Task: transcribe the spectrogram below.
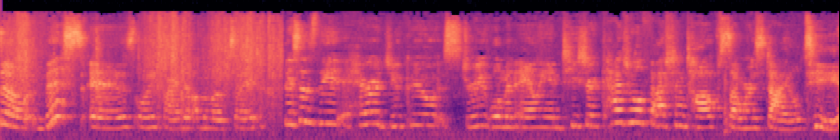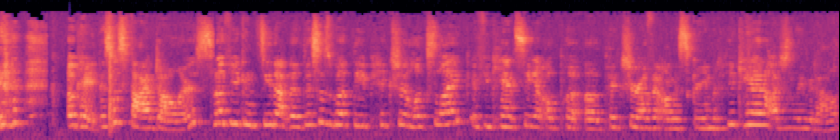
So this is, let me find it on the website. This is the Harajuku Street Woman Alien t-shirt casual fashion top summer style tee. okay, this was $5. I don't know if you can see that, but this is what the picture looks like. If you can't see it, I'll put a picture of it on the screen, but if you can, I'll just leave it out.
